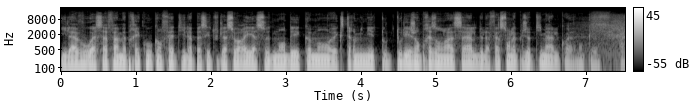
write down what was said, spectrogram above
il avoue à sa femme après coup qu'en fait il a passé toute la soirée à se demander comment exterminer tout- tous les gens présents dans la salle de la façon la plus optimale. Quoi. Donc euh, Ouais.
